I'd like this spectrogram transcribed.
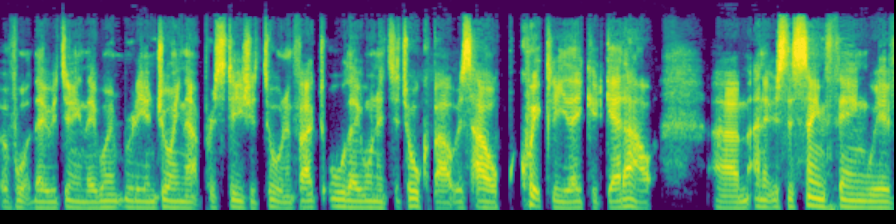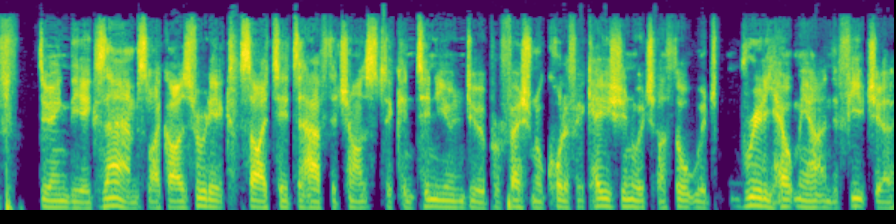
of what they were doing. They weren't really enjoying that prestige at all. In fact, all they wanted to talk about was how quickly they could get out. Um, and it was the same thing with doing the exams. Like I was really excited to have the chance to continue and do a professional qualification, which I thought would really help me out in the future.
